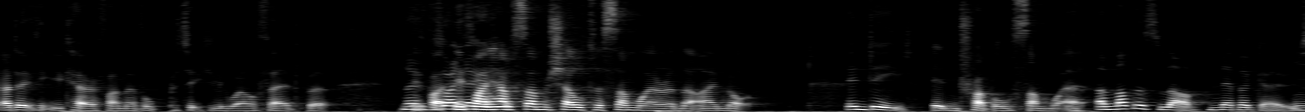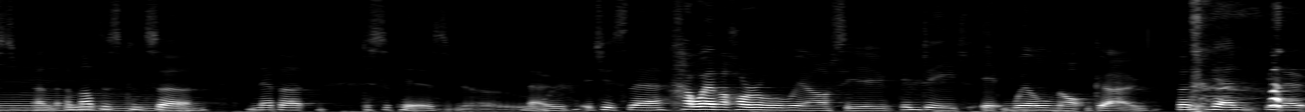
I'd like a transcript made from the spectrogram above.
I don't think you care if I'm ever particularly well fed, but No, if I, I if I have look- some shelter somewhere and that I'm not Indeed. in trouble somewhere. A mother's love never goes, and a mother's concern never disappears. No. No, it is there. However horrible we are to you, Indeed. it will not go. But again, you know,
